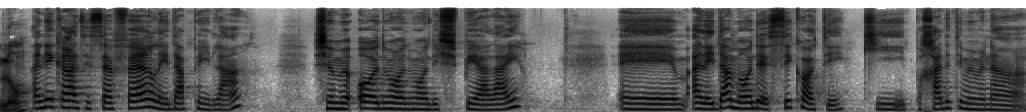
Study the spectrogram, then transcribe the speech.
לא? אני קראתי ספר, לידה פעילה, שמאוד מאוד מאוד השפיע עליי. אה, הלידה מאוד העסיקה אותי, כי פחדתי ממנה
